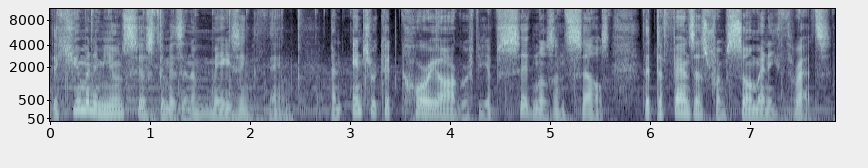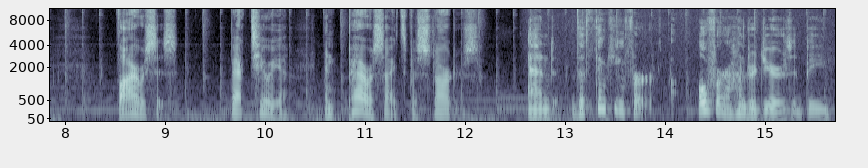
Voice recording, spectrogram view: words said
The human immune system is an amazing thing an intricate choreography of signals and cells that defends us from so many threats viruses, bacteria, and parasites, for starters. And the thinking for over 100 years had been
